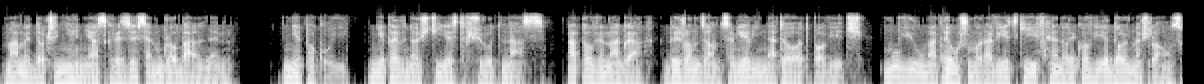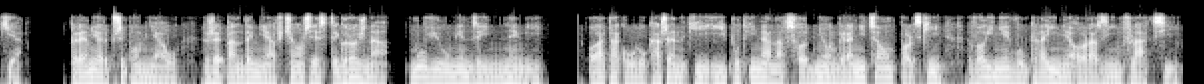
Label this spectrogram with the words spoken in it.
mamy do czynienia z kryzysem globalnym. Niepokój, niepewność jest wśród nas, a to wymaga, by rządzący mieli na to odpowiedź, mówił Mateusz Morawiecki w Henrykowie Dolnośląskie. Premier przypomniał, że pandemia wciąż jest groźna, mówił m.in. o ataku Łukaszenki i Putina na wschodnią granicę Polski, wojnie w Ukrainie oraz inflacji.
